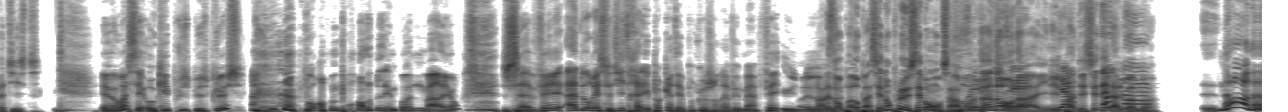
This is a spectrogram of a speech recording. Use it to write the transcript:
Baptiste. Et ben moi, c'est OK plus plus plus pour reprendre les mots de Marion. J'avais adoré ce titre à l'époque, à tel point que j'en avais même fait une. Parlez-en pas au passé non plus, c'est bon, c'est à moins d'un an là, il Il est y a pas décédé l'album. Non, non,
